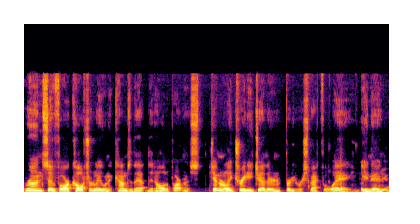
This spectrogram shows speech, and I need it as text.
run so far culturally when it comes to that. That all mm-hmm. departments generally treat each other in a pretty respectful way. Pretty you know, good, yeah.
